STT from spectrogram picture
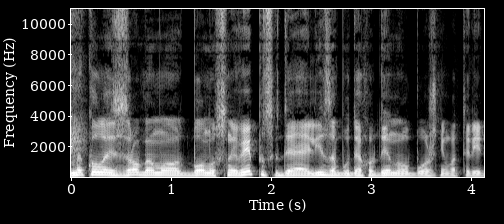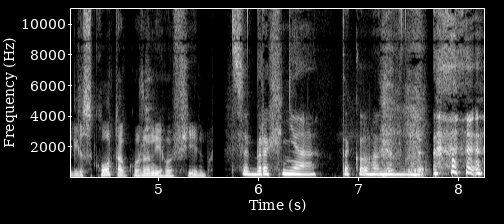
Ми колись зробимо бонусний випуск, де Ліза буде годину обожнювати Рідлі Скотта, кожен його фільм. Це брехня такого не буде.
